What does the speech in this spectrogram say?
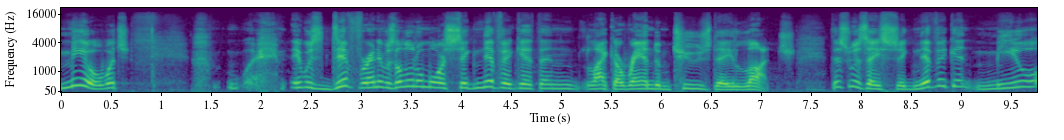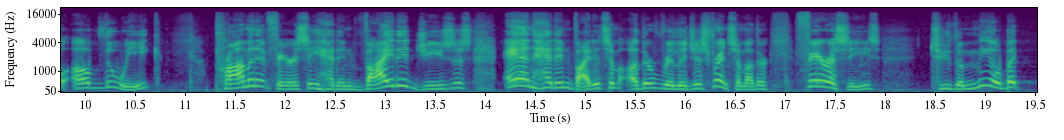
meal, which it was different. It was a little more significant than like a random Tuesday lunch. This was a significant meal of the week. Prominent Pharisee had invited Jesus and had invited some other religious friends, some other Pharisees to the meal. But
